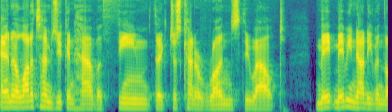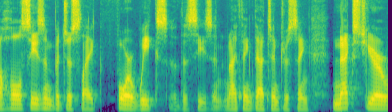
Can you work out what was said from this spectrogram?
And a lot of times you can have a theme that just kind of runs throughout, may, maybe not even the whole season, but just like four weeks of the season. And I think that's interesting. Next year,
